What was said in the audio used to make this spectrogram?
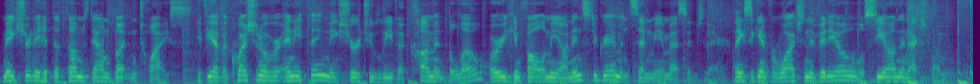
make sure to hit the thumbs down button twice. If you have a question over any anything, make sure to leave a comment below, or you can follow me on Instagram and send me a message there. Thanks again for watching the video. We'll see you on the next one.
